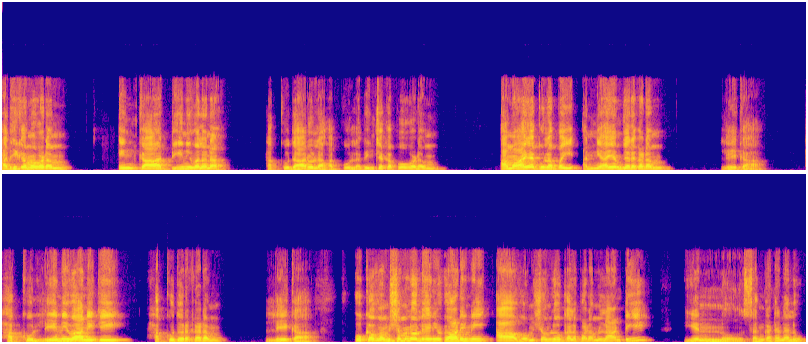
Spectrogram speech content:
అధికమవడం ఇంకా దీని వలన హక్కుదారుల హక్కు లభించకపోవడం. అమాయకులపై అన్యాయం జరగడం. లేక హక్కు లేని వానికి హక్కు దొరకడం. లేక ఒక వంశంలో లేని వాడిని ఆ వంశంలో కలపడం లాంటి ఎన్నో సంఘటనలు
